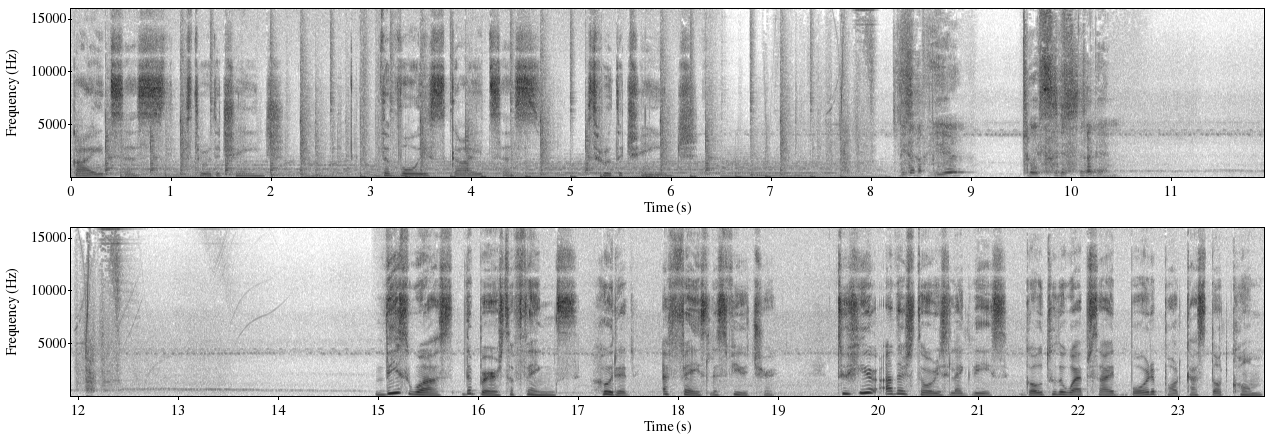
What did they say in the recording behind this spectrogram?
guides us through the change. The voice guides us through the change. disappear to exist again. This was The Birth of Things, Hooded, A Faceless Future. To hear other stories like this, go to the website borderpodcast.com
